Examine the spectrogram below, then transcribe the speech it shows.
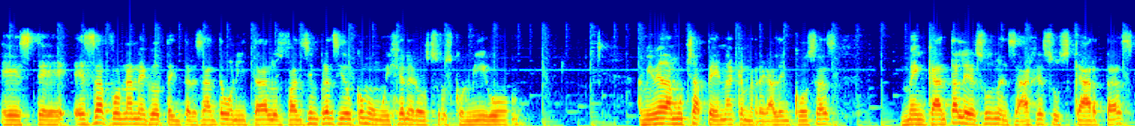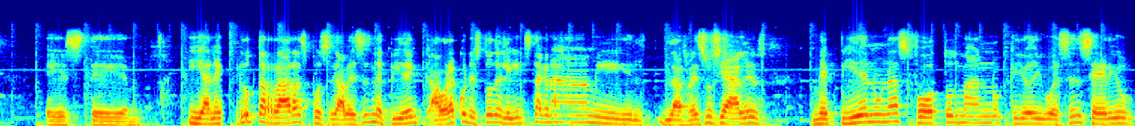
Este, esa fue una anécdota interesante, bonita. Los fans siempre han sido como muy generosos conmigo. A mí me da mucha pena que me regalen cosas. Me encanta leer sus mensajes, sus cartas. Este, y anécdotas raras, pues a veces me piden, ahora con esto del Instagram y las redes sociales, me piden unas fotos, mano, que yo digo, es en serio.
